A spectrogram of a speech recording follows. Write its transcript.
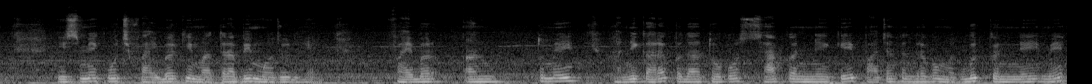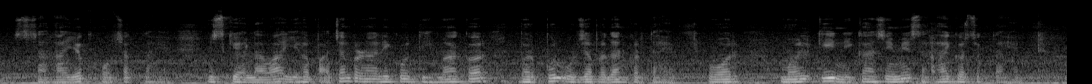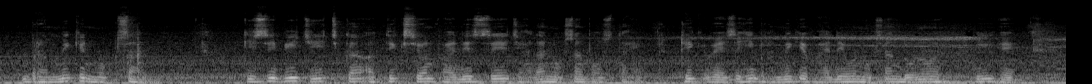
इसमें कुछ फाइबर की मात्रा भी मौजूद है। फाइबर अंत में हानिकारक पदार्थों को साफ़ करने के पाचन तंत्र को मज़बूत करने में सहायक हो सकता है। इसके अलावा यह पाचन प्रणाली को धीमा कर भरपूर ऊर्जा प्रदान करता है और मल की निकासी में सहाय कर सकता है। ब्राह्मी के नुकसान। किसी भी चीज़ का अधिक सेवन फ़ायदे से ज़्यादा नुकसान पहुँचता है। ठीक वैसे ही ब्राह्मी के फ़ायदे और नुकसान दोनों ही है।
